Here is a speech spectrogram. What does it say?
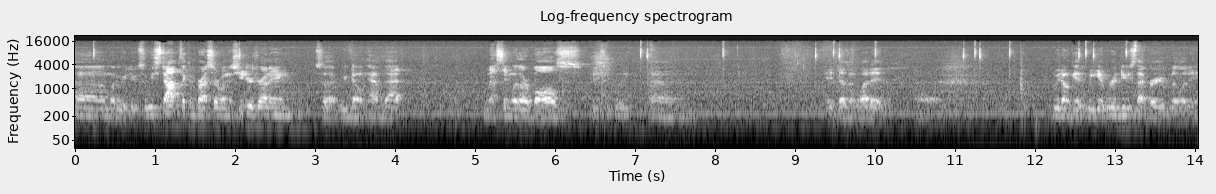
um, what do we do? So we stop the compressor when the shooter's running, so that we don't have that messing with our balls, basically. Um, it doesn't let it. Uh, we don't get we get reduce that variability.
